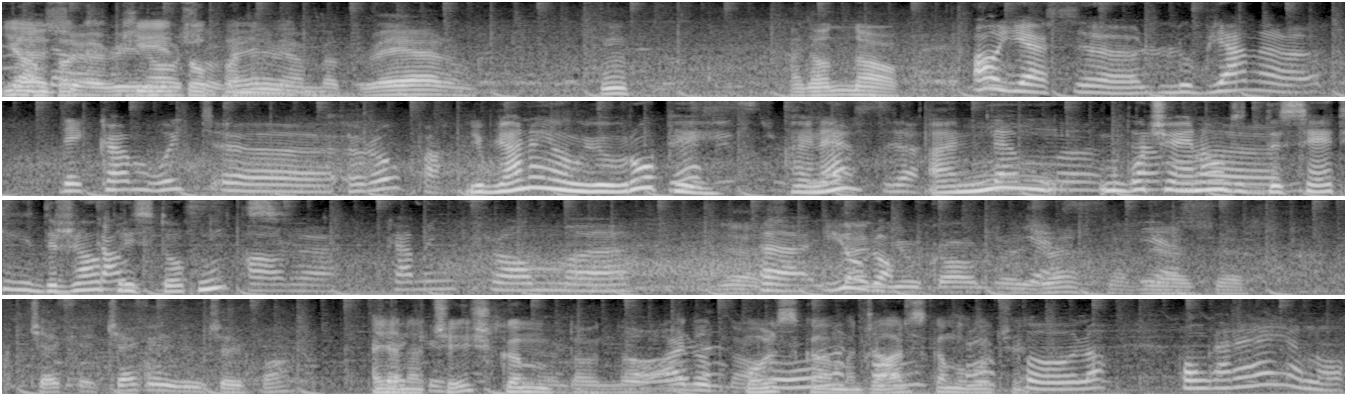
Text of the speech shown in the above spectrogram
Ja, yes, ampak uh, we kje je to, pa ne Slovenia, vem. Hm? I don't know. Oh yes, uh, Ljubljana. They come with uh, Europa. Ljubljana je v Evropi, Yes, kaj ne? yes, ja. A ni Tam, uh, mogoče tam, ena od uh, desetih držav pristopnic? Are uh, coming from uh, Yes. uh, Europe. Yes, yeah? yes. yes, yes. Czech, Czech didn't say pa. A je na? Češkem, I don't know. I don't know. Poljska, Polen, Madžarska Polen, mogoče? Nog. Hungary? No,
